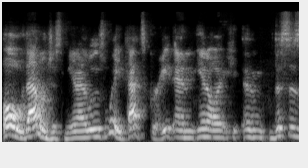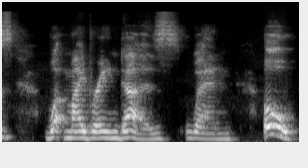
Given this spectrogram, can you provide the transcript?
oh, that'll just mean I lose weight. That's great, and you know, and this is what my brain does when oh,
